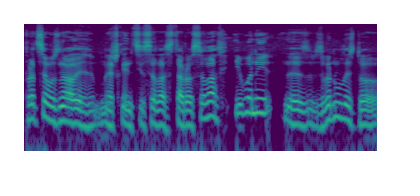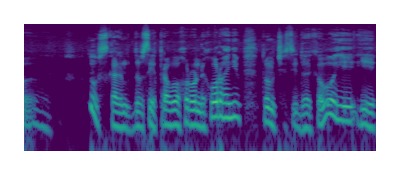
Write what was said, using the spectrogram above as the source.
про це узнали мешканці села Старого села, і вони е, звернулись до, ну, скажімо, до всіх правоохоронних органів, в тому числі до екології і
